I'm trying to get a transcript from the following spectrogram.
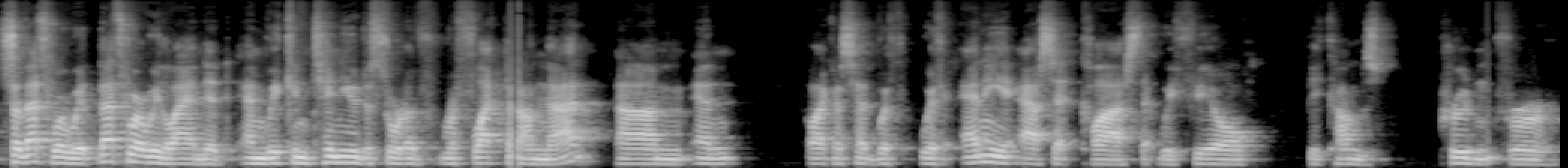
so that's where we that's where we landed, and we continue to sort of reflect on that. Um, and like I said, with with any asset class that we feel becomes prudent for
